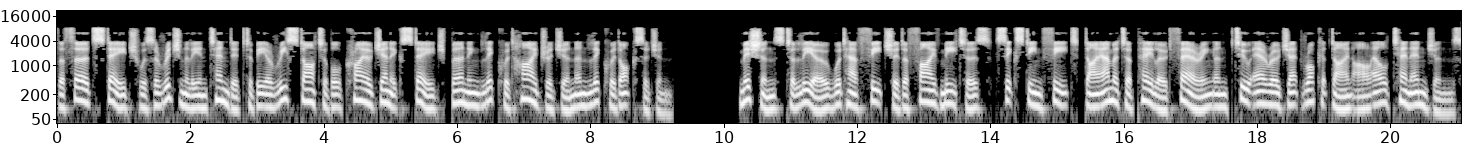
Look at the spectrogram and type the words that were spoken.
The third stage was originally intended to be a restartable cryogenic stage burning liquid hydrogen and liquid oxygen. Missions to LEO would have featured a 5 meters (16 feet) diameter payload fairing and two Aerojet Rocketdyne RL-10 engines,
